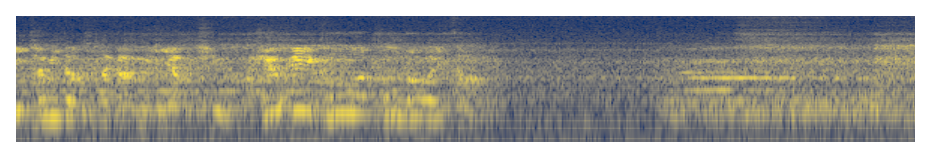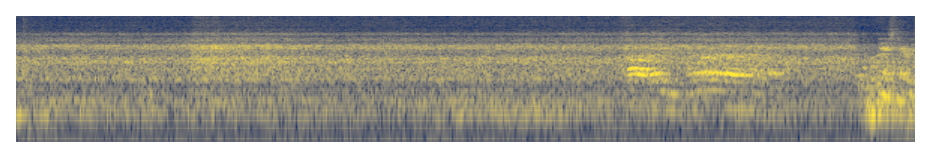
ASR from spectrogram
痛みと戦う医薬品。キューピーコンはトンボの磯。うまさ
